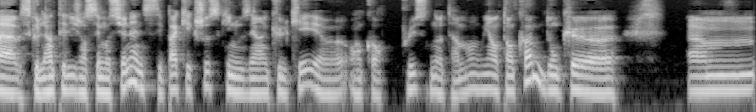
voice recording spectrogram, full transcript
Euh, parce que l'intelligence émotionnelle, c'est pas quelque chose qui nous est inculqué euh, encore plus, notamment oui en tant qu'homme. Donc euh, euh,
